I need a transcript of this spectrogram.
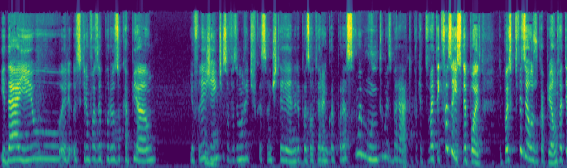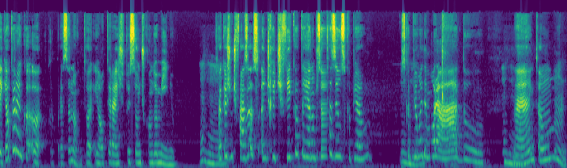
e daí o, eles queriam fazer por uso capião e eu falei, uhum. gente, é só fazer uma retificação de terreno e depois alterar a incorporação é muito mais barato, porque tu vai ter que fazer isso depois. Depois que tu fizer uso capião, tu vai ter que alterar a incorporação, não, alterar a instituição de condomínio. Uhum. Só que a gente faz, a, gente retifica o terreno, não precisa fazer uso capião. Uso uhum. capião é demorado, uhum. né? Então,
